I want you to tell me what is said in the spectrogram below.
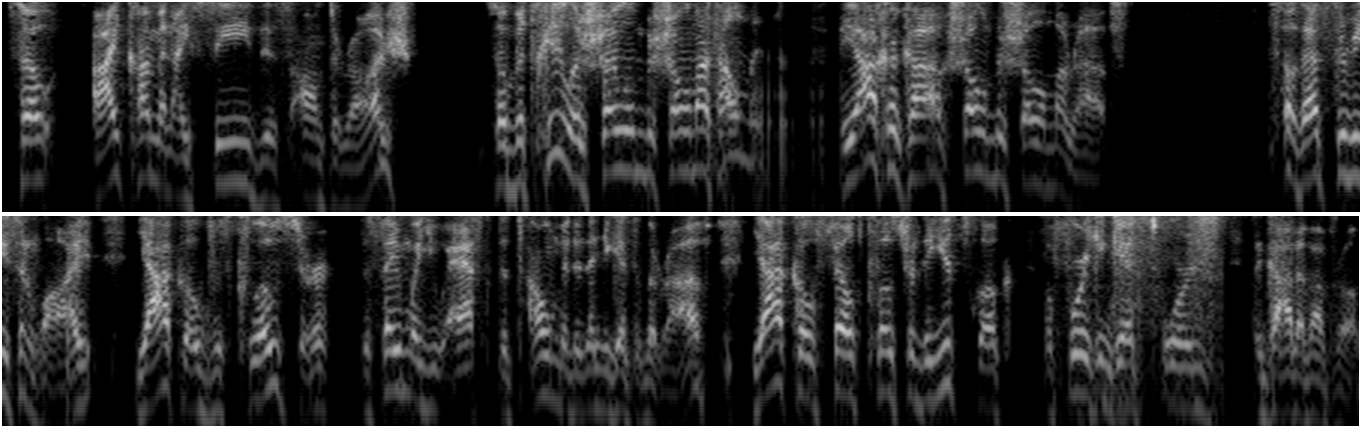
So I come and I see this entourage. So betchila shalom b'shalom Talmud. V'yachar shalom b'shalom Rav. So that's the reason why Yaakov was closer, the same way you ask the Talmud and then you get to the Rav. Yaakov felt closer to Yitzchak before he could get towards the God of Avram.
